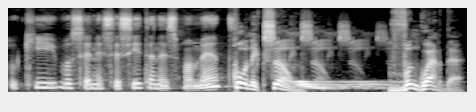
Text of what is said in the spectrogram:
o que você necessita nesse momento? Conexão. Vanguarda.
